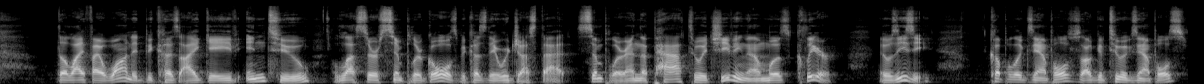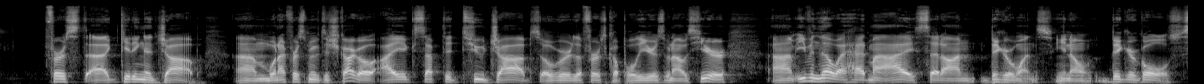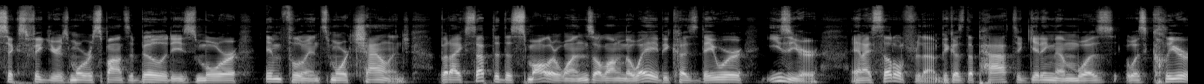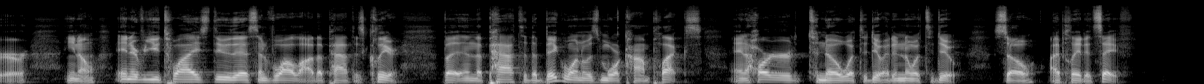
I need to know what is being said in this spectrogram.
the life I wanted because I gave into lesser, simpler goals because they were just that simpler, and the path to achieving them was clear. It was easy. A couple examples. I'll give two examples. First, uh, getting a job. Um, when I first moved to Chicago, I accepted two jobs over the first couple of years when I was here um, even though I had my eyes set on bigger ones, you know, bigger goals, six figures, more responsibilities, more influence, more challenge. But I accepted the smaller ones along the way because they were easier and I settled for them because the path to getting them was, was clearer. You know, interview twice, do this, and voila, the path is clear. But in the path to the big one was more complex and harder to know what to do. I didn't know what to do. So I played it safe.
